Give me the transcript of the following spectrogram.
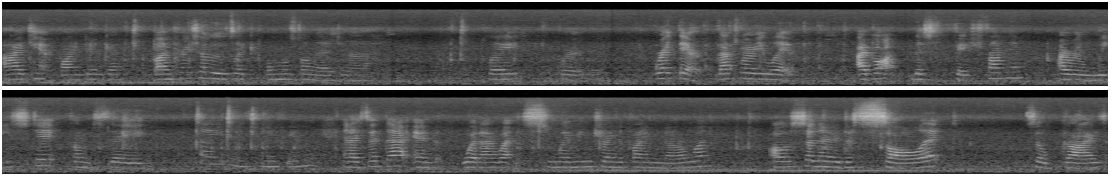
I can't find it again. But I'm pretty sure it was like almost on the edge of that play where right there. That's where he lived. I bought this fish from him. I released it from saying, "Hi, it's my family," and I said that. And when I went swimming trying to find another one, all of a sudden I just saw it. So guys,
